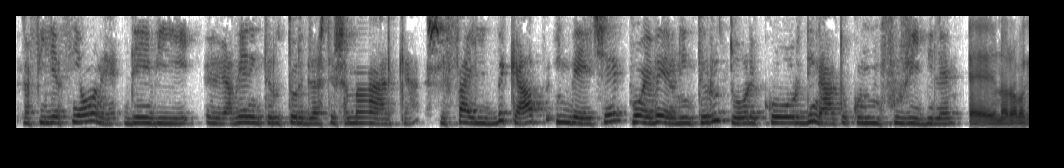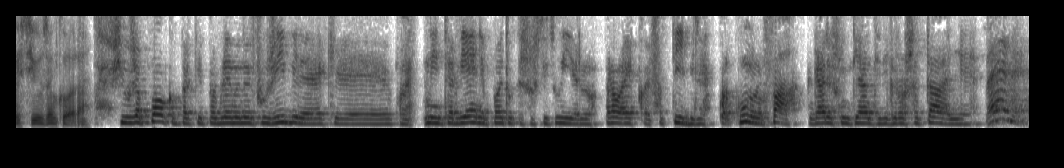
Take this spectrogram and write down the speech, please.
l'affiliazione devi eh, avere interruttore della stessa marca, se fai il backup invece puoi avere un interruttore coordinato con un fusibile. È una roba che si usa ancora? Si usa poco perché il problema del fusibile è che quando interviene poi tocca sostituirlo, però ecco è fattibile, qualcuno lo fa, magari su impianti di grossa taglia. Bene,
